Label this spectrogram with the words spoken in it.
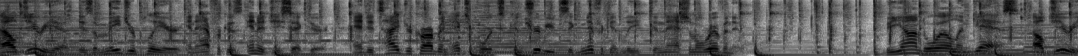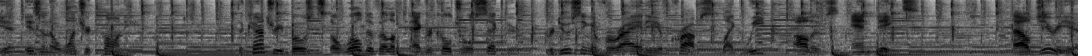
Algeria is a major player in Africa's energy sector, and its hydrocarbon exports contribute significantly to national revenue. Beyond oil and gas, Algeria isn't a one-trick pony. The country boasts a well-developed agricultural sector, producing a variety of crops like wheat, olives, and dates. Algeria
